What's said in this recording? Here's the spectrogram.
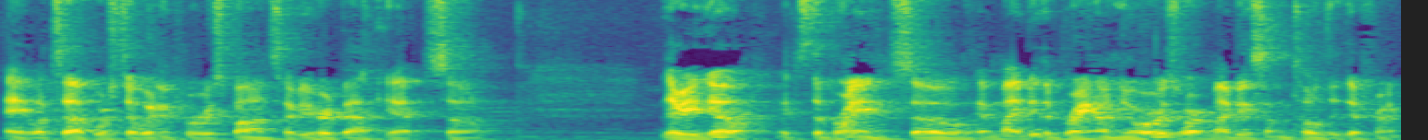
hey, what's up? We're still waiting for a response. Have you heard back yet? So there you go. It's the brain. So it might be the brain on yours, or it might be something totally different.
